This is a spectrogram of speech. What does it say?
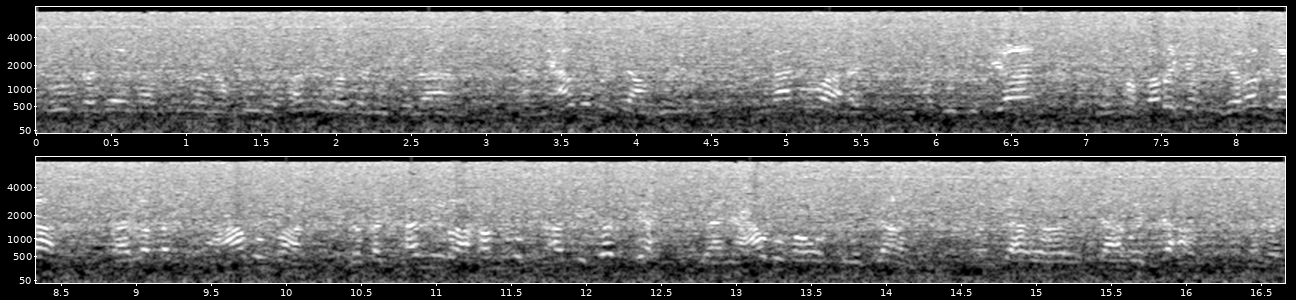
يقول بدلنا كنا نقول أمر بنو فلان. يعني عظم شان كان واحد أبو سفيان لما خرج من هرقل قال لقد عظم لقد أمر أمر بن أبي فتح. يعني عظم وسلطان وانتهى والشهر لقد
